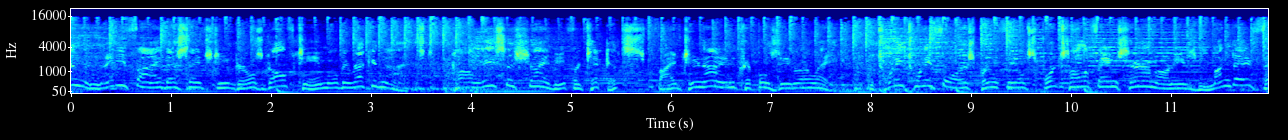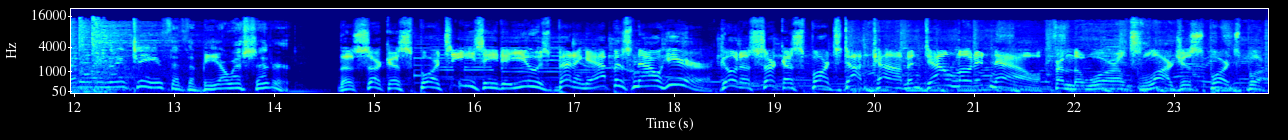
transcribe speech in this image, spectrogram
and the 95 SHG girls golf team will be recognized. Call Lisa Scheibe for tickets, 529-0008. The 2024 Springfield Sports Hall of Fame ceremonies, Monday, February 19th at the BOS Center. The Circa Sports easy to use betting app is now here. Go to circasports.com and download it now from the world's largest sports book.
